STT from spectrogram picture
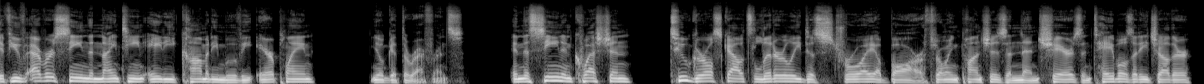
If you've ever seen the 1980 comedy movie Airplane, you'll get the reference. In the scene in question, two Girl Scouts literally destroy a bar, throwing punches and then chairs and tables at each other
